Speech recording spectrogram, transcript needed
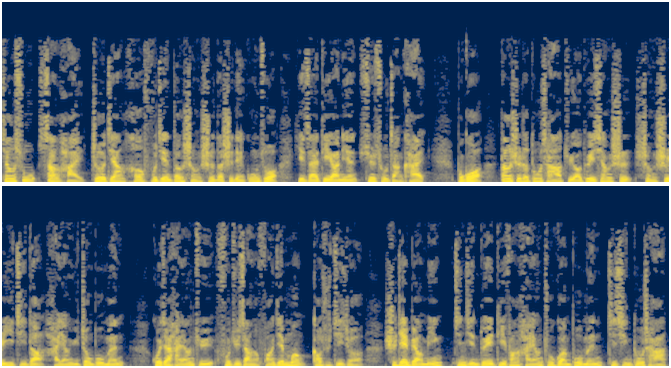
江苏、上海、浙江和福建等省市的试点工作也在第二年迅速展开。不过，当时的督查主要对象是省市一级的海洋渔政部门。国家海洋局副局长房建梦告诉记者：“实践表明，仅仅对地方海洋主管部门进行督查，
